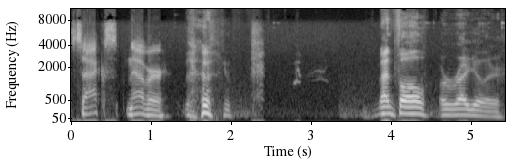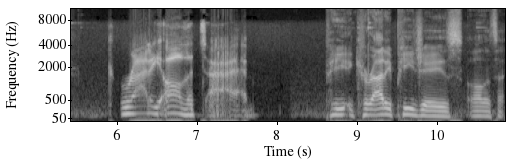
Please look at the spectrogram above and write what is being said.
Sex, never. menthol or regular Karate all the time. P- karate PJs all the time.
